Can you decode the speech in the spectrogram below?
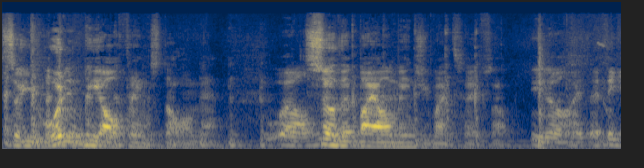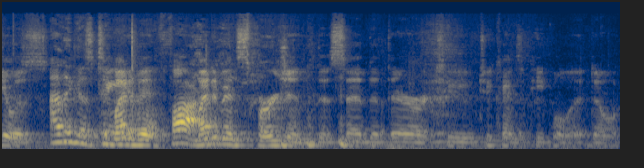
So you wouldn't be all things to all men. Well, So that by all means you might save some. you know, I, I think it was. I think it's it taking might it have a been little far. Might have been Spurgeon that said that there are two two kinds of people that don't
